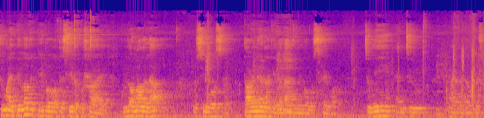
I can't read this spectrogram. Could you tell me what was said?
To my beloved people of the state of Moskewa, to me and to my other delegates.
